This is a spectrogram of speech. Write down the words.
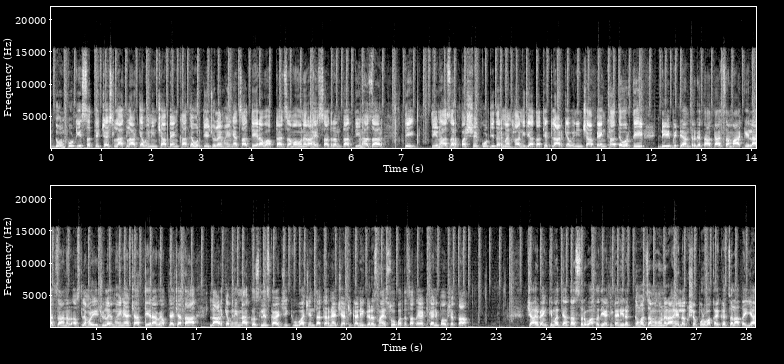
दोन कोटी सत्तेचाळीस लाख लाडक्या बहिणींच्या बँक खात्यावरती जुलै महिन्याचा तेरावा हप्ता जमा होणार आहे. साधारणतः तीन हजार ते तीन हजार पाचशे कोटी दरम्यान हा निधी आता थेट लाडक्या बहिणींच्या बँक खात्यावरती डीबीटी अंतर्गत आता जमा केला जाणार असल्यामुळे जुलै महिन्याच्या तेराव्या हप्त्याच्या आता लाडक्या बहिणींना कसलीच काळजी किंवा चिंता करण्याची या ठिकाणी गरज नाही. सोबतच आता या ठिकाणी पाहू शकता चार बँकेमध्ये आता सर्वात आधी या ठिकाणी रक्कम जमा होणार आहे. लक्षपूर्वक ऐकत चला आता या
